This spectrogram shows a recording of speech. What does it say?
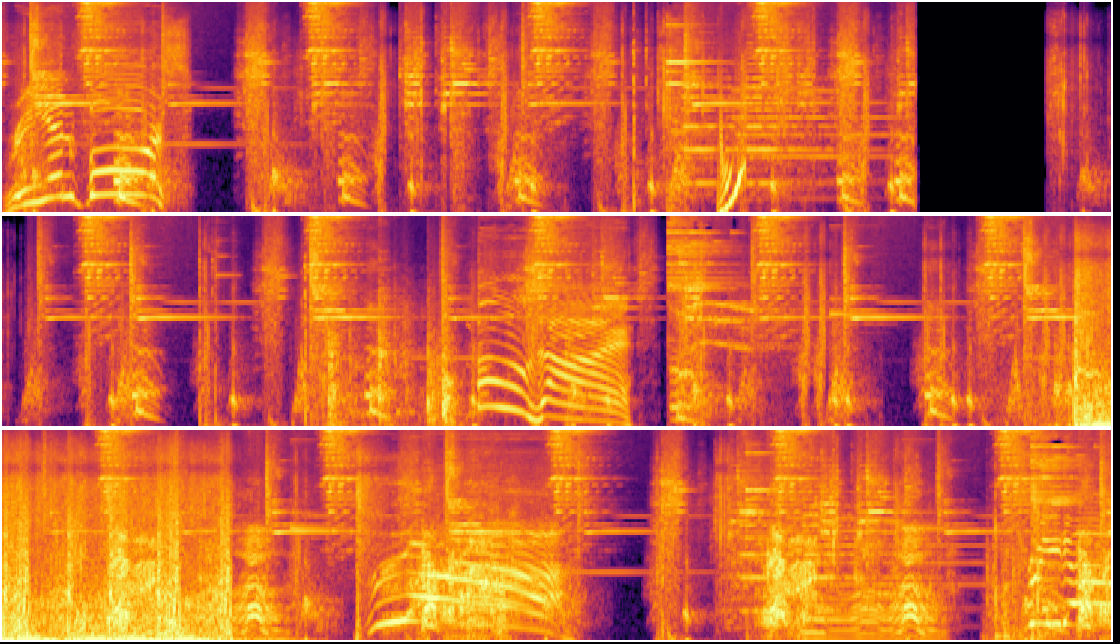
Reinforce! Bullseye! Freedom!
